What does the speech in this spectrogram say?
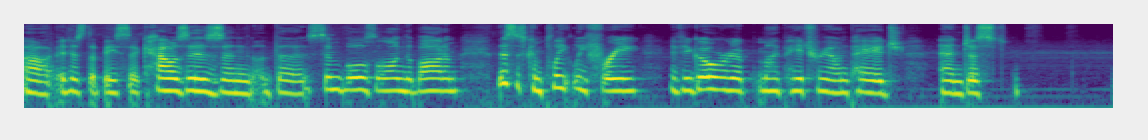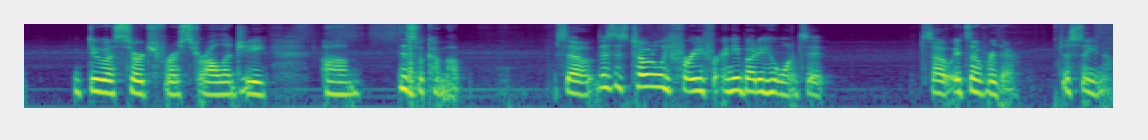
uh, it is the basic houses and the symbols along the bottom. This is completely free. If you go over to my Patreon page and just do a search for astrology, um, this will come up. So this is totally free for anybody who wants it. So it's over there, just so you know.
